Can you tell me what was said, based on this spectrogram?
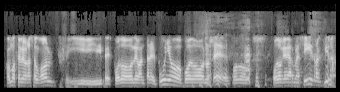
¿cómo celebras el gol? Y dices, ¿puedo levantar el puño o puedo, no sé, puedo, puedo quedarme así, tranquilo?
